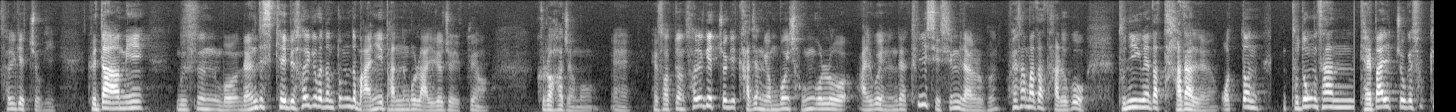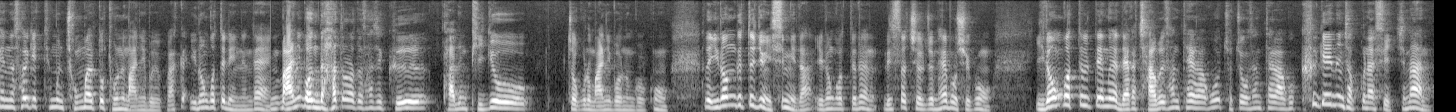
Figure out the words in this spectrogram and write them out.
설계 쪽이. 그 다음이 무슨 뭐 landscape 설계보다는 좀 더 많이 받는 걸로 알려져 있고요. 그러하죠 뭐. 예. 그래서 어떤 설계 쪽이 가장 연봉이 적은 걸로 알고 있는데 틀릴 수 있습니다 여러분. 회사마다 다르고 분위기마다 다 달라요. 어떤 부동산 개발 쪽에 속해 있는 설계팀은 정말 또 돈을 많이 벌고 약간 이런 것들이 있는데 많이 번다 하더라도 사실 그 다른 비교 적으로 많이 버는 거고 이런 것들 좀 있습니다 이런 것들은 리서치를 좀 해보시고 이런 것들 때문에 내가 job을 선택하고 저쪽을 선택하고 크게는 접근할 수 있지만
